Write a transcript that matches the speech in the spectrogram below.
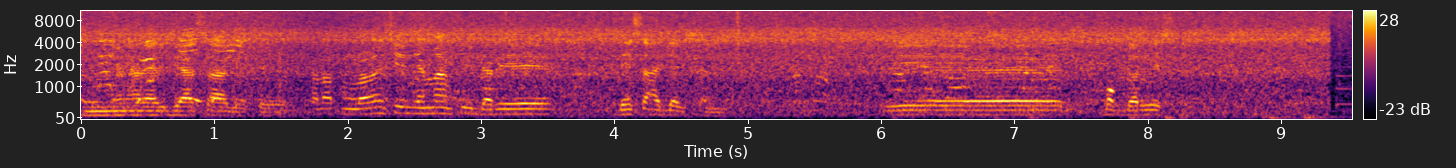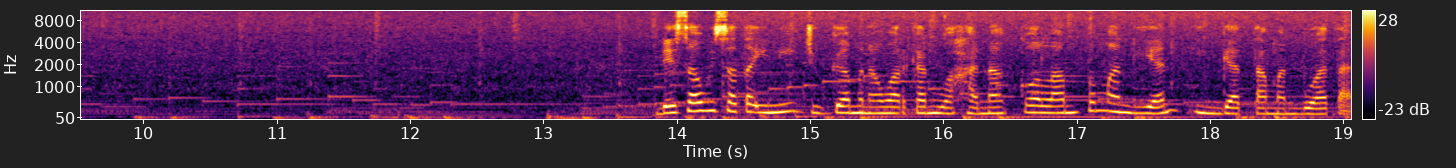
Hmm. yang hari-hari biasa gitu kalau pengelolaan sih memang sih dari desa aja di sana di Bok Desa wisata ini juga menawarkan wahana kolam pemandian hingga taman buatan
